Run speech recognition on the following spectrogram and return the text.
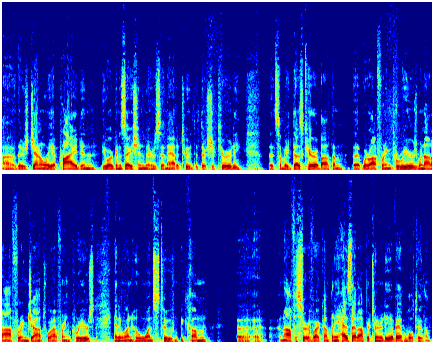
Uh, there's generally a pride in the organization. There's an attitude that there's security, that somebody does care about them, that we're offering careers. We're not offering jobs, we're offering careers. Anyone who wants to become uh, an officer of our company has that opportunity available to them.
